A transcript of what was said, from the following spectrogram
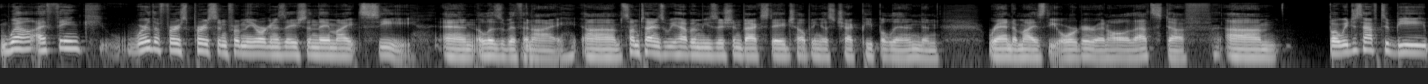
Well, I think we're the first person from the organization they might see, and Elizabeth and I. Um, sometimes we have a musician backstage helping us check people in and randomize the order and all of that stuff. Um, but we just have to be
